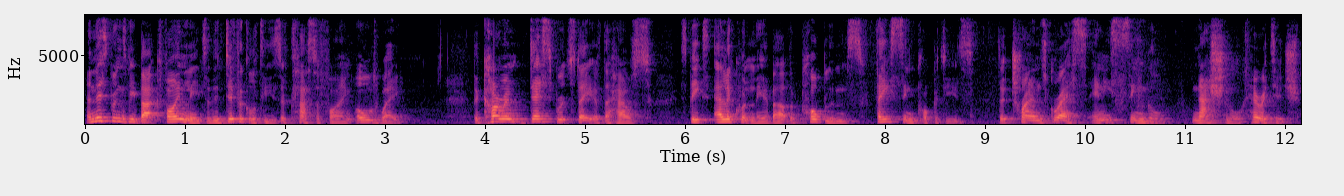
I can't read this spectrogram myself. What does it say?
And this brings me back finally to the difficulties of classifying Oldway. The current desperate state of the house speaks eloquently about the problems facing properties that transgress any single national heritage.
